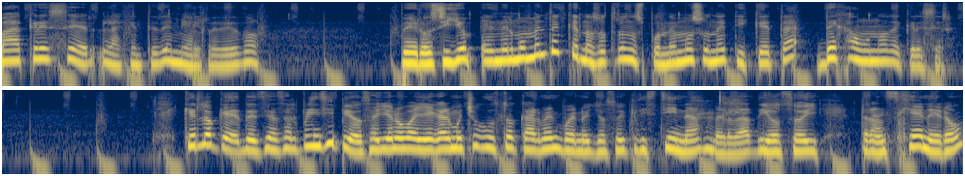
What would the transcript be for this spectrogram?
va a crecer la gente de mi alrededor. Pero si yo, en el momento en que nosotros nos ponemos una etiqueta, deja uno de crecer. ¿Qué es lo que decías al principio? O sea, yo no voy a llegar mucho gusto, Carmen. Bueno, yo soy Cristina, ¿verdad? Yo soy transgénero,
